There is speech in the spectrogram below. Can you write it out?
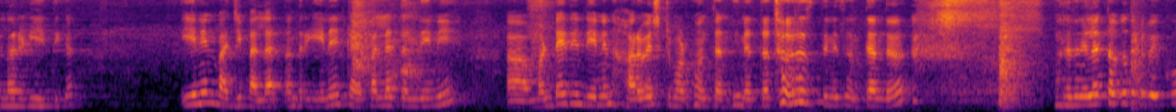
ಎಲ್ಲ ರೆಡಿ ಐತಿ ಈಗ. ಏನೇನು ಬಾಜಿ ಪಲ್ಯ, ಅಂದ್ರೆ ಏನೇನು ಕಾಯಿ ಪಲ್ಯ ತಂದೀನಿ ಮಂಡ್ಯದಿಂದ ಏನೇನು ಹಾರ್ವೆಸ್ಟ್ ಮಾಡ್ಕೊಂಡು ತಂದೀನಿ ಅಂತ ತೋರಿಸ್ತೀನಿ ಸಂತಂದು. ಬರೋದನ್ನೆಲ್ಲ ತೆಗೆದಿಡಬೇಕು.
